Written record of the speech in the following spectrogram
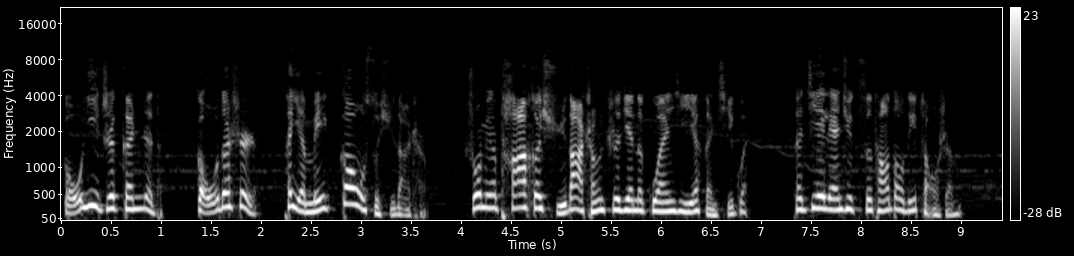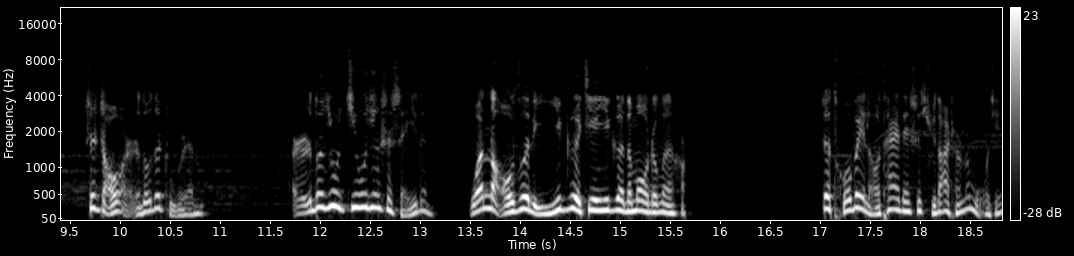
狗一直跟着他，狗的事儿他也没告诉徐大成，说明他和许大成之间的关系也很奇怪。他接连去祠堂，到底找什么？是找耳朵的主人吗？耳朵又究竟是谁的呢？我脑子里一个接一个的冒着问号。这驼背老太太是许大成的母亲，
